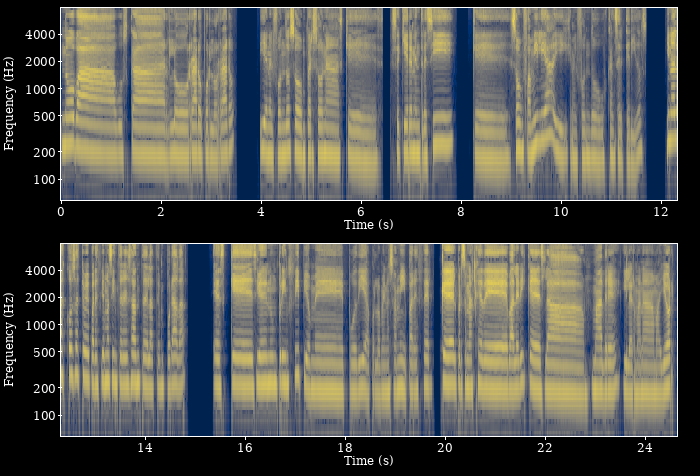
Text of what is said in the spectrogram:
no va a buscar lo raro por lo raro y en el fondo son personas que se quieren entre sí, que son familia y que en el fondo buscan ser queridos. Y una de las cosas que me pareció más interesante de la temporada es que si bien en un principio me podía, por lo menos a mí, parecer que el personaje de Valerie, que es la madre y la hermana mayor,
